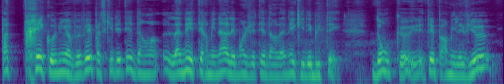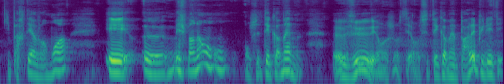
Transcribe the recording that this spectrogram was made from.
pas très connu à Vevey parce qu'il était dans l'année terminale et moi j'étais dans l'année qui débutait. Donc euh, il était parmi les vieux qui partaient avant moi. Et, euh, mais cependant, on, s'était quand même euh, vu, et on, s'était quand même parlé. Puis il, était,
